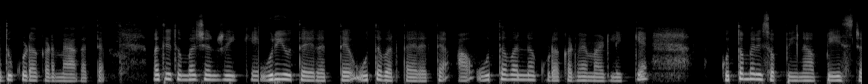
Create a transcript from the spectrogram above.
ಅದು ಕೂಡ ಕಡಿಮೆ ಆಗುತ್ತೆ. ಮತ್ತು ತುಂಬ ಜನರಿಗೆ ಉರಿಯೂತ ಇರುತ್ತೆ, ಊತ ಬರ್ತಾ ಇರುತ್ತೆ. ಆ ಊತವನ್ನು ಕೂಡ ಕಡಿಮೆ ಮಾಡಲಿಕ್ಕೆ ಕೊತ್ತಂಬರಿ ಸೊಪ್ಪಿನ ಪೇಸ್ಟ್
